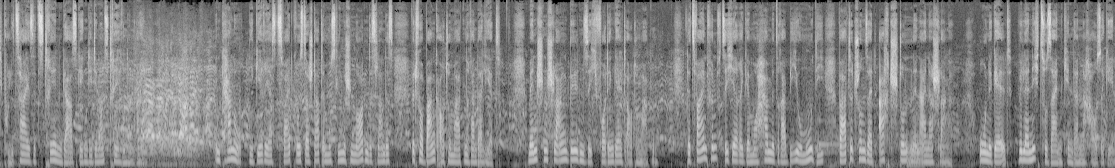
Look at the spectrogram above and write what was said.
Die Polizei setzt Tränengas gegen die Demonstrierenden ein. In Kano, Nigerias zweitgrößter Stadt im muslimischen Norden des Landes, wird vor Bankautomaten randaliert. Menschenschlangen bilden sich vor den Geldautomaten. Der 52-jährige Mohammed Rabiu Mudi wartet schon seit acht Stunden in einer Schlange. Ohne Geld will er nicht zu seinen Kindern nach Hause gehen.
